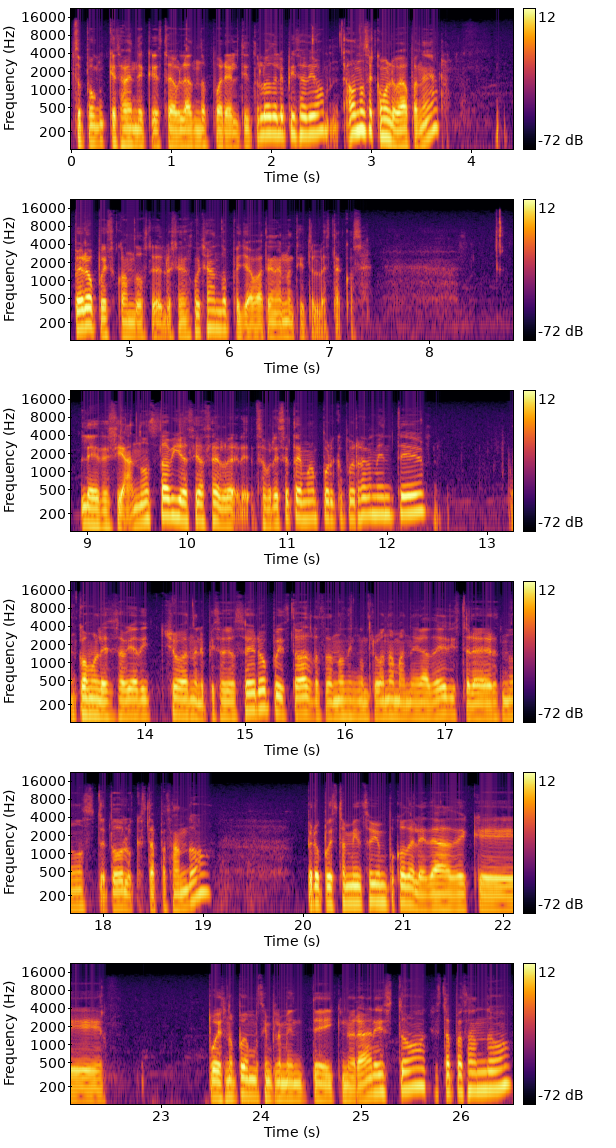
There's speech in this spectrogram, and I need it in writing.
supongo que saben de qué estoy hablando por el título del episodio, aún no sé cómo le voy a poner, pero pues cuando ustedes lo estén escuchando, pues ya va a tener un título esta cosa. Les decía, no sabía si hacer sobre ese tema porque pues realmente, como les había dicho en el episodio cero, pues estaba tratando de encontrar una manera de distraernos de todo lo que está pasando. Pero pues también soy un poco de la edad de que pues no podemos simplemente ignorar esto que está pasando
